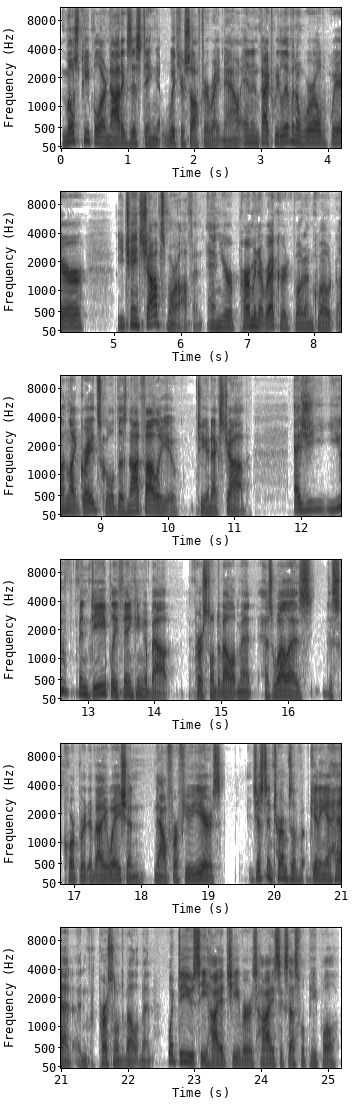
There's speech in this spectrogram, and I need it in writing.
Most people are not existing with your software right now. And in fact, we live in a world where you change jobs more often, and your permanent record, quote unquote, unlike grade school, does not follow you to your next job. As you've been deeply thinking about personal development as well as this corporate evaluation now for a few years, just in terms of getting ahead in personal development, what do you see high achievers, high successful people?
